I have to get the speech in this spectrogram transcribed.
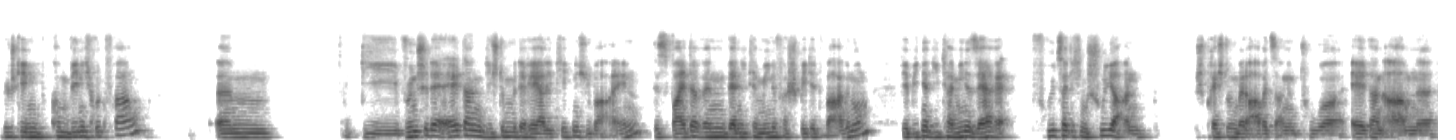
bestehen, kommen wenig Rückfragen. Ähm, die Wünsche der Eltern, die stimmen mit der Realität nicht überein. Des Weiteren werden die Termine verspätet wahrgenommen. Wir bieten ja die Termine sehr frühzeitig im Schuljahr an. Sprechstunden bei der Arbeitsagentur, Elternabende,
